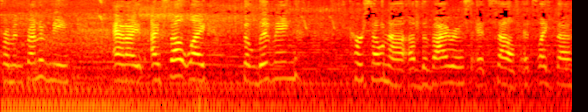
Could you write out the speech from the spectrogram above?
from in front of me. And I, I felt like the living persona of the virus itself. It's like the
